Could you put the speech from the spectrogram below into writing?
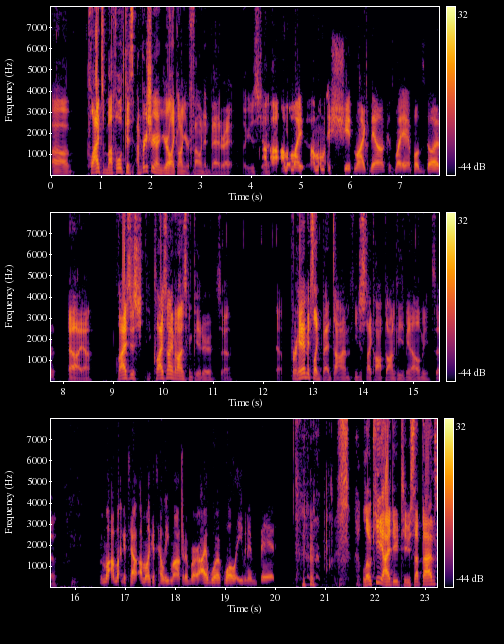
um, Clyde's muffled because I'm pretty sure you're like on your phone in bed, right? Like you just chilling. I, I'm on my I'm on my shit mic now because my AirPods died. oh yeah. Clyde's just Clyde's not even on his computer, so yeah. For him, it's like bedtime. He just like hopped on because he's being a homie. So I'm, I'm like a I'm like a telemarketer, bro. I work well even in bed. low key, I do too sometimes.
